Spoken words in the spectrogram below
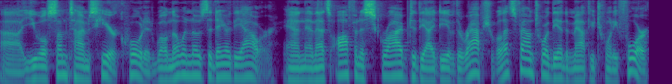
Uh, you will sometimes hear quoted, well, no one knows the day or the hour. And, and that's often ascribed to the idea of the rapture. Well, that's found toward the end of Matthew 24.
